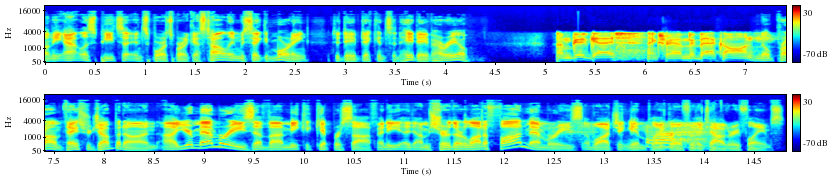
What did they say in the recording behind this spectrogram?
on the Atlas Pizza and Sports Bar guest hotline. We say good morning to Dave Dickenson. Hey, Dave, how are you? I'm good, guys. Thanks for having me back on. No problem. Thanks for jumping on. Uh, your memories of uh, Miikka Kiprusoff. Any? I'm sure there are a lot of fond memories of watching him play goal for the Calgary Flames.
